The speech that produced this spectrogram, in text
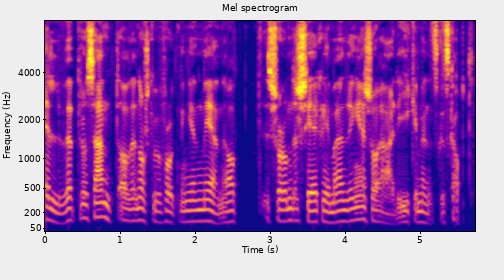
11% av den norske befolkningen mener at selv om det skjer klimaendringer, så er de ikke menneskeskapt.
